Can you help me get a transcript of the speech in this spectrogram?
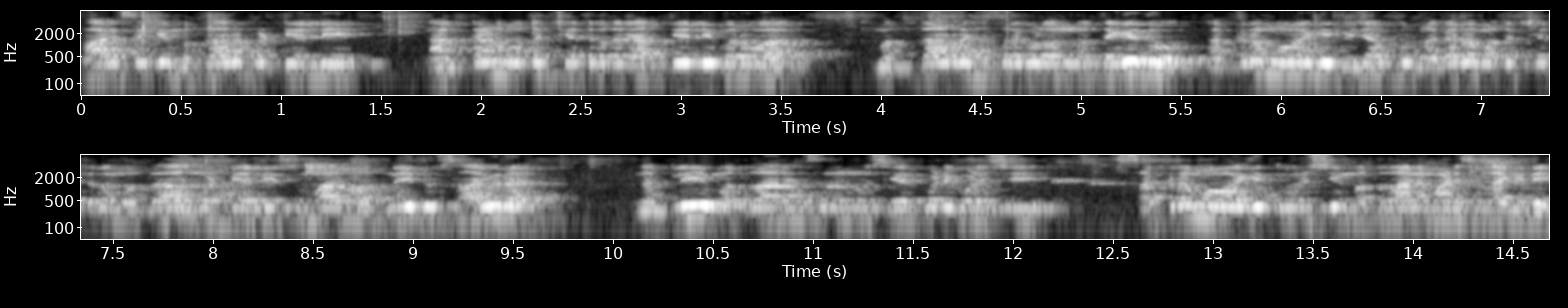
ಭಾಗ ಸಂಖ್ಯೆ ಮತದಾರರ ಪಟ್ಟಿಯಲ್ಲಿ ನಾಗ್ತಾಣ ಮತಕ್ಷೇತ್ರದ ವ್ಯಾಪ್ತಿಯಲ್ಲಿ ಬರುವ ಮತದಾರರ ಹೆಸರುಗಳನ್ನು ತೆಗೆದು ಅಕ್ರಮವಾಗಿ ಬಿಜಾಪುರ ನಗರ ಮತಕ್ಷೇತ್ರದ ಮತದಾರರ ಪಟ್ಟಿಯಲ್ಲಿ ಸುಮಾರು ಹದಿನೈದು ಸಾವಿರ ನಕಲಿ ಮತದಾರರ ಹೆಸರನ್ನು ಸೇರ್ಪಡೆಗೊಳಿಸಿ ಸಕ್ರಮವಾಗಿ ತೋರಿಸಿ ಮತದಾನ ಮಾಡಿಸಲಾಗಿದೆ.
